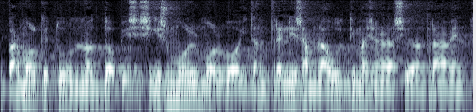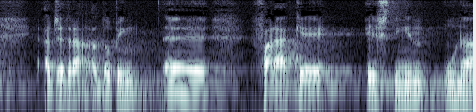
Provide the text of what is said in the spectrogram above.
sigui, per molt que tu no et dopis, si siguis molt, molt bo i t'entrenis amb l'última generació d'entrenament, etc., el doping eh, farà que ells tinguin una,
